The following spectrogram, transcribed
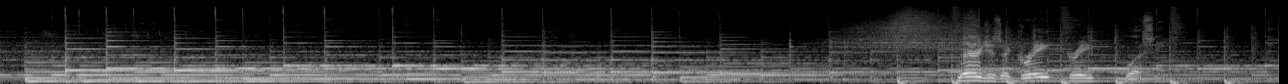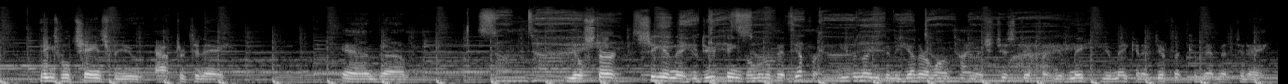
Marriage is a great, great blessing. Things will change for you after today. And uh, you'll start seeing that you do things a little bit different. Even though you've been together a long time, it's just different. You're, make, you're making a different commitment today.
